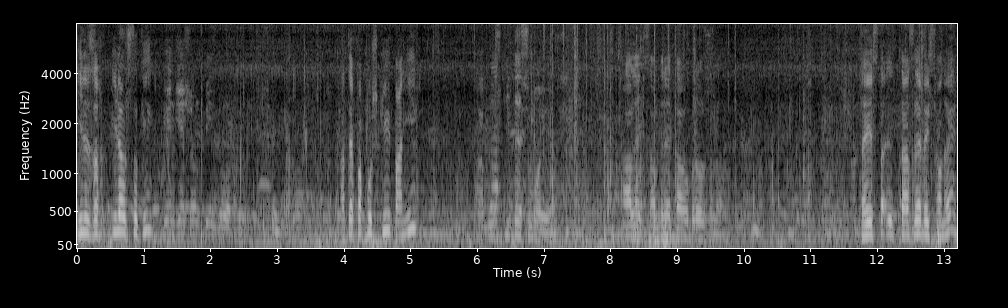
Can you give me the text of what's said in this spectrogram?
Ile, za, ile od sztuki? 55 zł. A te papuszki pani? Babuszki też moje. Aleksandreta Obrożna. To jest ta, ta z lewej strony?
